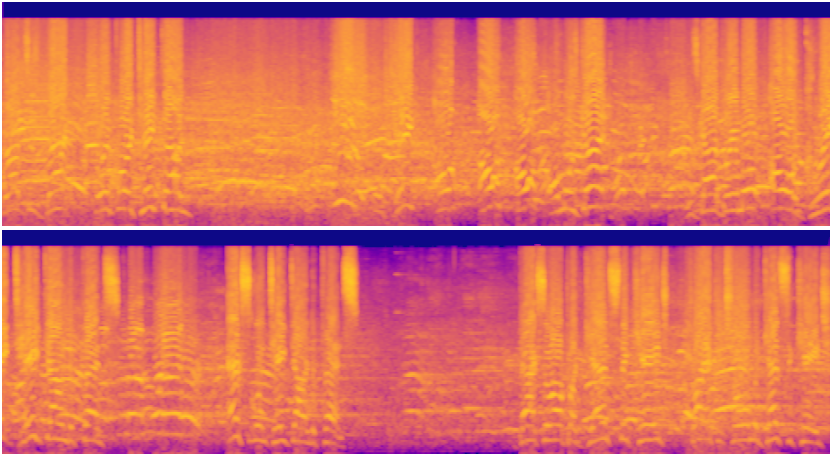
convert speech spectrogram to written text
Grabs his back, going for a takedown. Beautiful take. Oh, oh, oh, almost got it. He's got to bring him up. Oh, great takedown defense. Excellent takedown defense. Backs him up against the cage, trying to control him against the cage.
